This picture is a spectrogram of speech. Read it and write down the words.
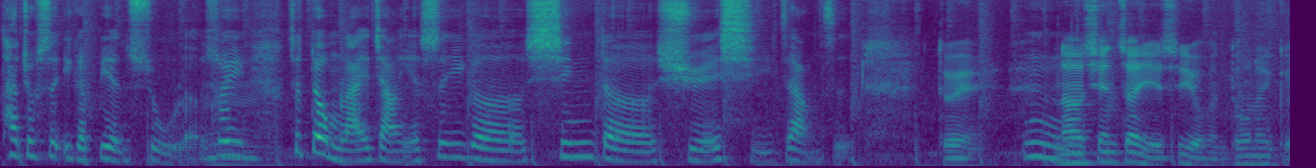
它就是一个变数了，所以嗯这对我们来讲也是一个新的学习，这样子。对，嗯，那现在也是有很多那个，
